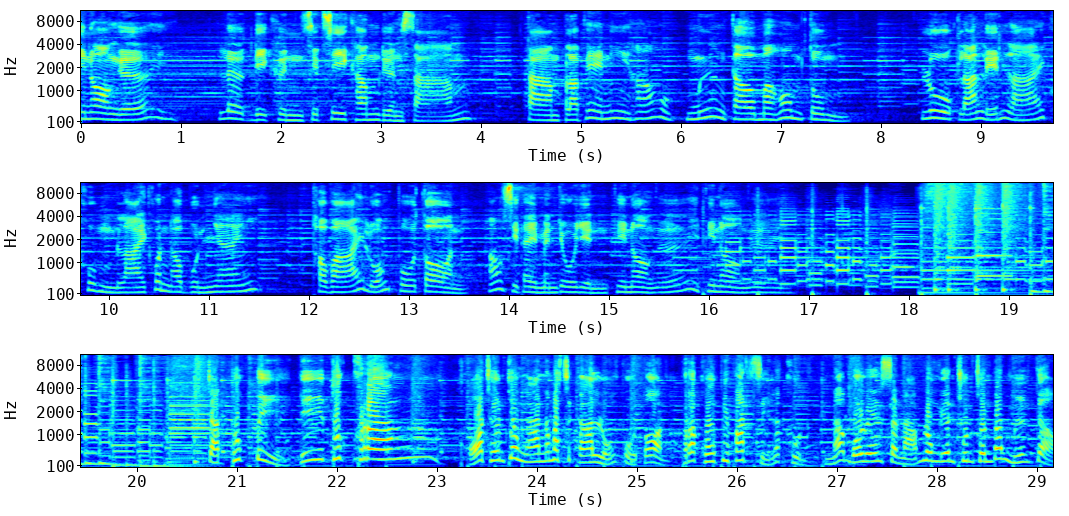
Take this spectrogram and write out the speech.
พี่น้องเอ๋ยเลิกดีขึ้นสิบสี่คำเดือนสามตามประเพณีเฮาเมืองเก่ามาห้อมตุ่ม ลูกหลานเหลนหลายคุ้มหลายคนเอาบุญใหญ่ถวายหลวงปู่ตอนเฮาสิได้แมนอยู่เย็นพี่น้องเอ้ยพี่น้องเอ้ยจัดทุกปีดีทุกครั้ง ขอเชิญเที่ยวงานนมัสการหลวงปู่ต้อน พระครูพิพัฒน์ศรีละคุณ ณบริเวณสนามโรงเรียนชุมชนบ้านเมืองเก่า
